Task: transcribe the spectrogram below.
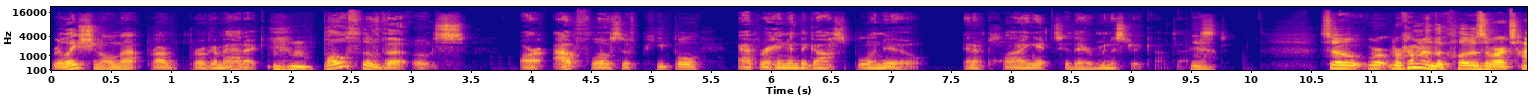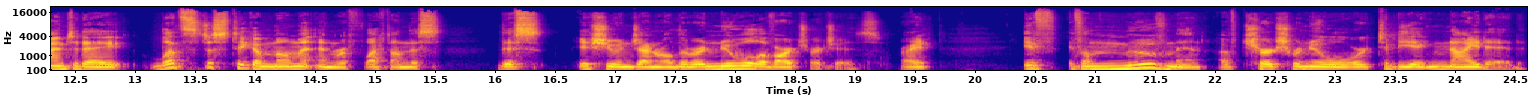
relational, not pro- programmatic. Mhm. Both of those are outflows of people apprehending the gospel anew and applying it to their ministry context. So we're, we're coming to the close of our time today. Let's just take a moment and reflect on this this issue in general, the renewal of our churches, right? If if a movement of church renewal were to be ignited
